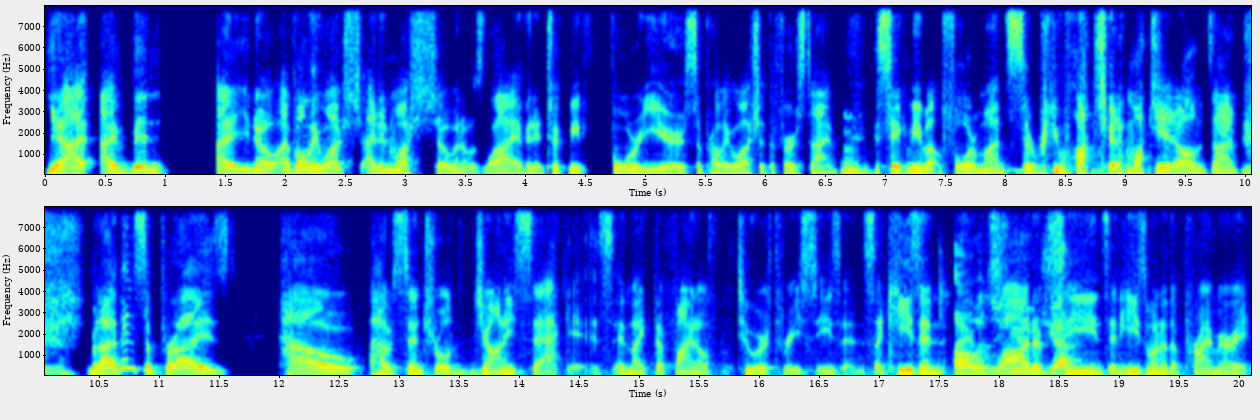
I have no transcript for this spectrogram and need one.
Yeah, I, I've been, I you know, I've only watched. I didn't watch the show when it was live, and it took me four years to probably watch it the first time. Mm. It's taken me about four months to rewatch it. I'm watching it all the time, but I've been surprised how how central Johnny Sack is in like the final two or three seasons. Like he's in oh, a lot huge, of yeah. scenes, and he's one of the primary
